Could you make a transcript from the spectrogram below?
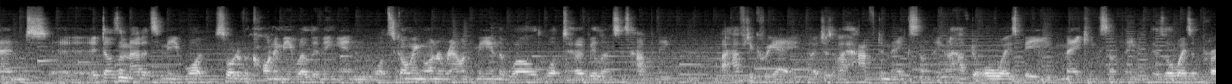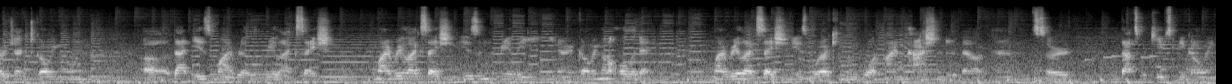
And uh, it doesn't matter to me what sort of economy we're living in, what's going on around me in the world, what turbulence is happening. I have to create. I just I have to make something. I have to always be making something. There's always a project going on. Uh, that is my rel relaxation. My relaxation isn't really, you know, going on a holiday. My relaxation is working on what I'm passionate about, and so that's what keeps me going.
